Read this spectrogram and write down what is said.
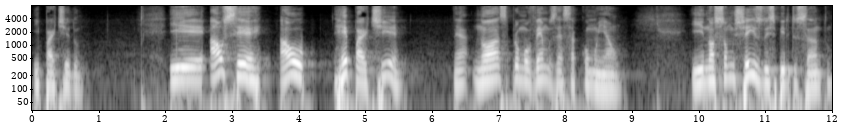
e partido. E ao ser, ao repartir, né, nós promovemos essa comunhão. E nós somos cheios do Espírito Santo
